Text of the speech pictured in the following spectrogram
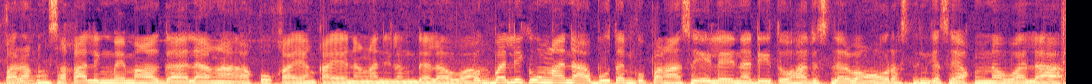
ako. Para kung sakaling may mga gala nga ako, kayang-kaya na nga nilang dalawa. Pagbalik ko nga, naabutan ko pa nga si Elena dito. Halos dalawang oras din kasi akong nawala.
